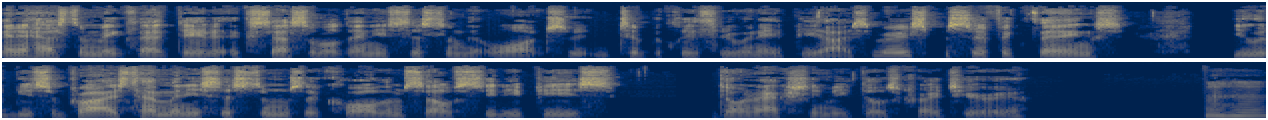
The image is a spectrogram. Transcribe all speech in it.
and it has to make that data accessible to any system that wants, typically through an API. So very specific things you would be surprised how many systems that call themselves CDPs don't actually meet those criteria. Mm-hmm.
